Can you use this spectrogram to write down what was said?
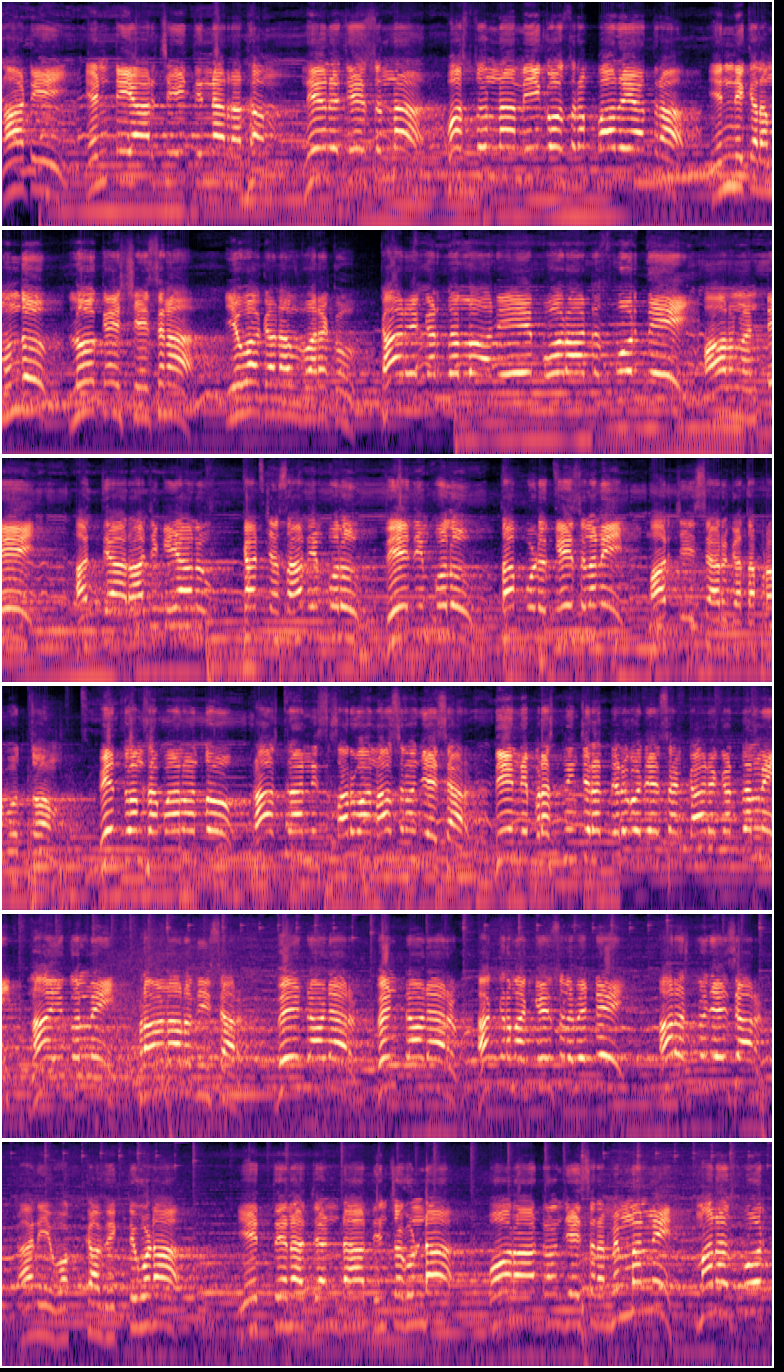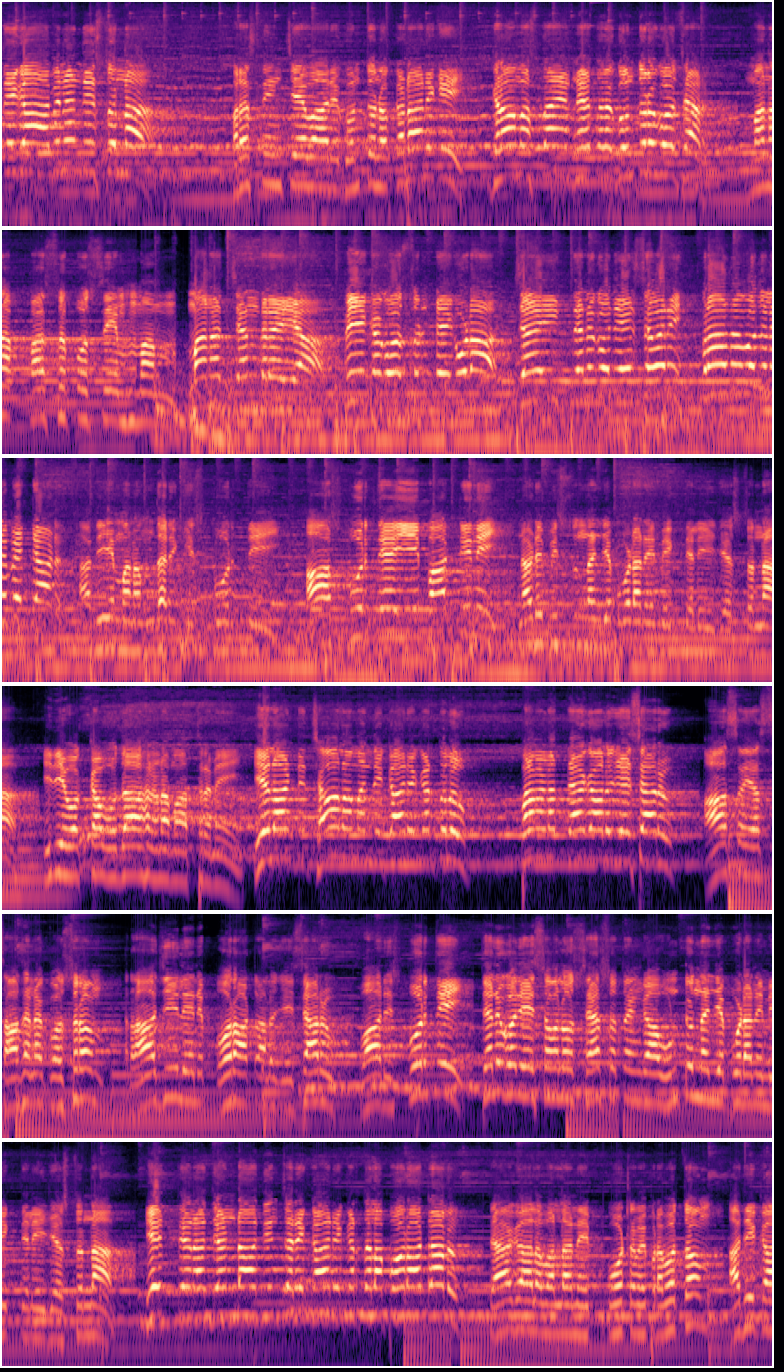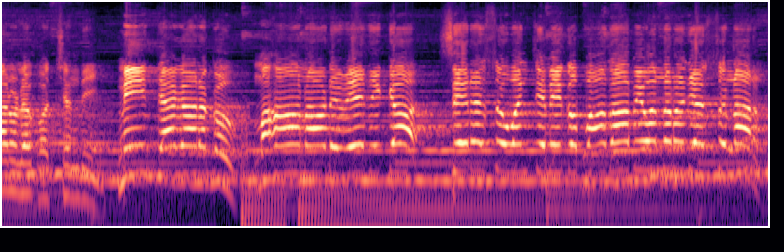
నాటి ఎన్టీఆర్ చేతిన్న రథం. నేను చేస్తున్న వస్తున్న మీకోసం పాదయాత్ర. ఎన్నికల ముందు లోకేష్ చేసిన యువగడం వరకు. కార్యకర్తల్లో అదే పోరాట స్ఫూర్తి. పాలనంటే హత్య రాజకీయాలు కక్ష సాధింపులు వేధింపులు తప్పుడు కేసులని మార్చేశారు గత ప్రభుత్వం. విధ్వంస పాలనతో రాష్ట్రాన్ని సర్వనాశనం చేశారు. దీన్ని ప్రశ్నించిన తెలుగుదేశం కార్యకర్తల్ని నాయకుల్ని ప్రాణాలు తీశారు. వేటాడారు వెంటాడారు అక్రమ కేసులు పెట్టి అరెస్టు చేశారు. కానీ ఒక్క వ్యక్తి కూడా ఎత్తిన జెండా దించకుండా పోరాటం చేసిన మిమ్మల్ని మనస్ఫూర్తిగా అభినందిస్తున్నా. ప్రశ్నించే వారి గొంతు నొక్కడానికి గ్రామ స్థాయి నేతల గొంతును కోశారు. మన పసుపు సింహం మన చంద్రయ్య పీకగోస్తుంటే కూడా జై తెలుగుదేశం అని ప్రాణం వదిలిపెట్టాడు. అది మనందరికి స్ఫూర్తి. ఆ స్ఫూర్తే ఈ పార్టీని నడిపిస్తుందని చెప్పి కూడా నేను మీకు తెలియజేస్తున్నా. ఇది ఒక్క ఉదాహరణ మాత్రమే. ఇలాంటి చాలా మంది కార్యకర్తలు ప్రాణ త్యాగాలు చేశారు. ఆశయ సాధన కోసం రాజీ లేని పోరాటాలు చేశారు. వారి స్ఫూర్తి తెలుగుదేశంలో శాశ్వతంగా ఉంటుందని చెప్పి కూడా మీకు తెలియజేస్తున్నా. ఎత్తిన జెండా దించని కార్యకర్తల పోరాటాలు త్యాగాల వల్లనే కూటమి ప్రభుత్వం అధికారంలోకి వచ్చింది. మీ త్యాగాలకు మహానాడు వేదికగా శిరస్సు వంచి మీకు పాదాభివందనం చేస్తున్నారు.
